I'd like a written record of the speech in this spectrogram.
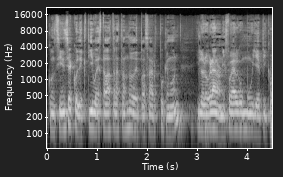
conciencia colectiva estaba tratando de pasar Pokémon y lo lograron y fue algo muy épico.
